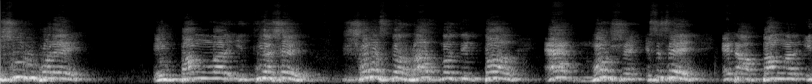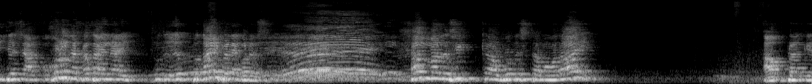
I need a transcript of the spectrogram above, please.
ইস্যুর উপরে এই বাংলার ইতিহাসে সমস্ত রাজনৈতিক দল এক মঞ্চে এসেছে। এটা বাংলার ইতিহাসে আর কখনো দেখা যায় নাই, শুধু একটুদাই ফেলে করেছে সম্মানিত শিক্ষা উপদেষ্টা মহোদয়, আপনাকে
